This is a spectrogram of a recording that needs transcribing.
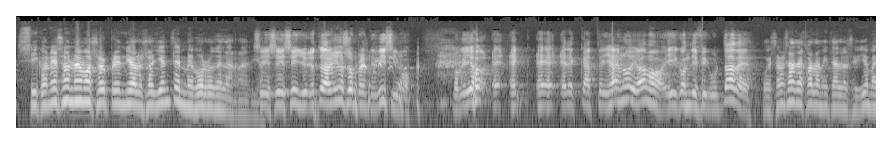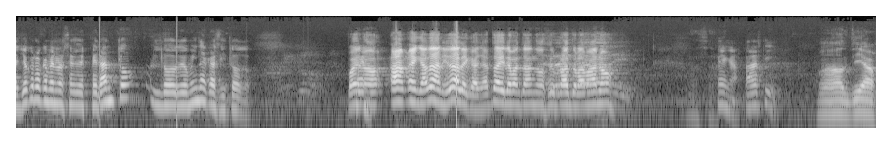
Si con eso no hemos sorprendido a los oyentes, me borro de la radio. Sí, sí, sí. Yo, yo estoy ahora mismo sorprendidísimo. Porque yo, eh, eh, eh, eres castellano y vamos, y con dificultades. Pues nos ha dejado la mitad de los idiomas. Yo creo que menos el esperanto lo domina casi todo. Bueno, ah, venga, Dani, dale caña. Está ahí levantando hace un rato la mano. Venga, para ti. Buenos días,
